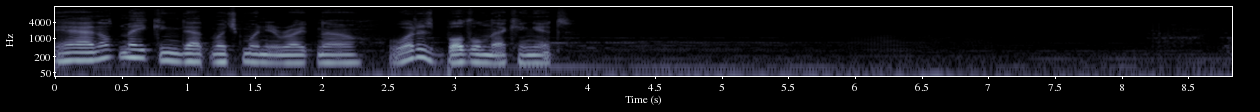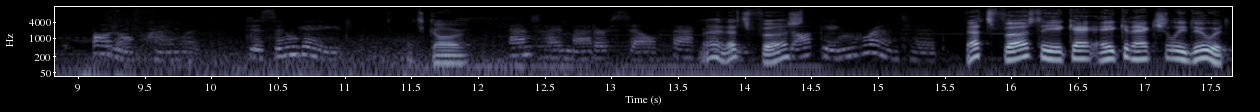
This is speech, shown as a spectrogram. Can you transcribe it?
Yeah, not making that much money right now. What is bottlenecking it? Autopilot disengaged. Let's go. Antimatter cell factory. Man, that's first. Docking granted. That's first. He can, he can actually do it.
